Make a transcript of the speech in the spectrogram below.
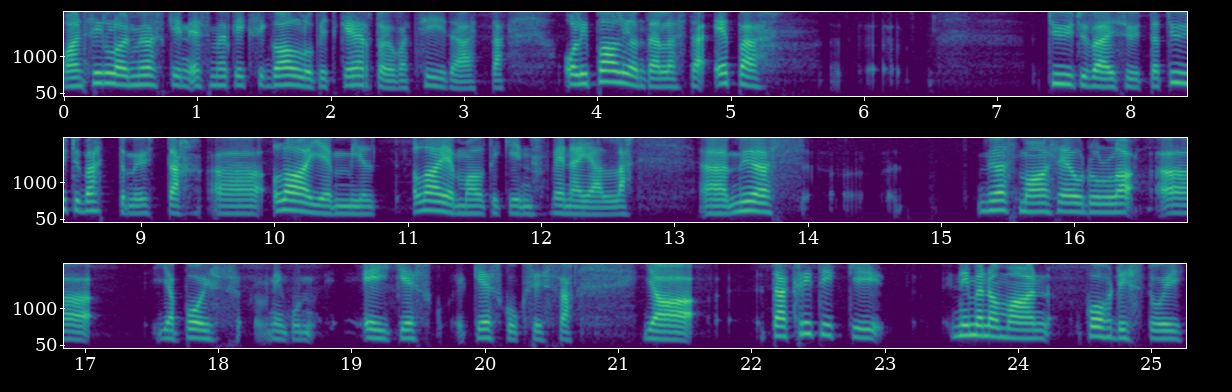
vaan silloin myöskin esimerkiksi Gallupit kertoivat siitä, että oli paljon tällaista epä tyytyväisyyttä, tyytymättömyyttä laajemmaltikin Venäjällä, myös, myös maaseudulla ää, ja pois niin kuin, ei-keskuksissa. Ja tämä kritiikki nimenomaan kohdistui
